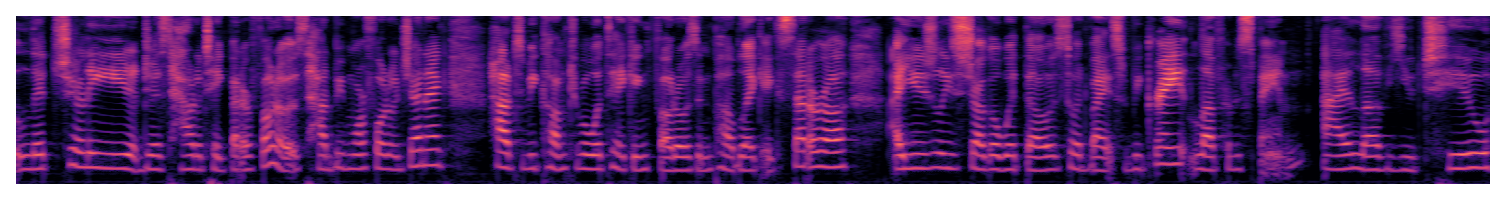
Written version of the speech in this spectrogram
literally just how to take better photos, how to be more photogenic, how to be comfortable with taking photos in public, etc. I usually struggle with those, so advice would be great. Love from Spain. I love you too.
